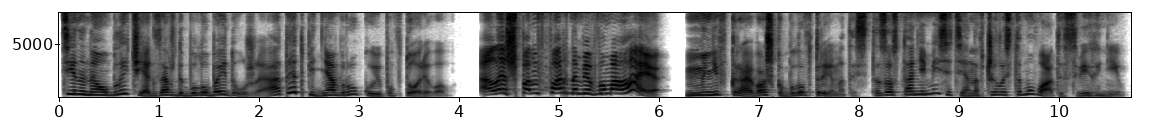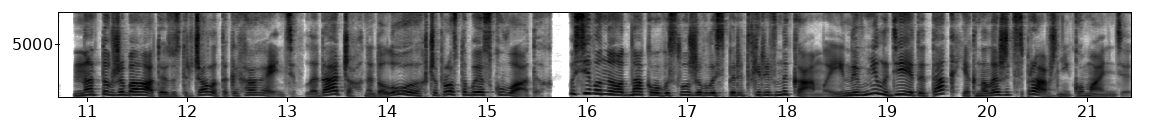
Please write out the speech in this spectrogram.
Тінене обличчя, як завжди, було байдуже, а Тед підняв руку і повторював. Але ж пан Фарнабі вимагає. Мені вкрай важко було втриматись, та за останні місяці я навчилась тамувати свій гнів. Надто вже багато я зустрічала таких агентів, ледачих, недолугих чи просто боязкуватих. Усі вони однаково вислужувались перед керівниками і не вміли діяти так, як належить справжній команді.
